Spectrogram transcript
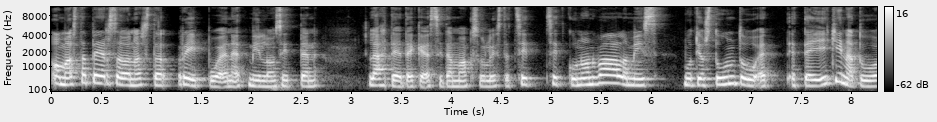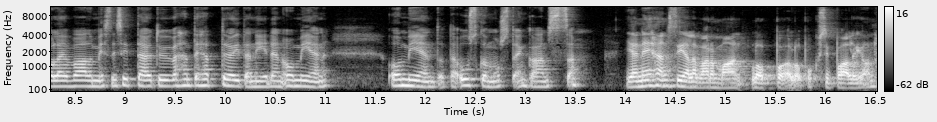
omasta persoonasta riippuen, että milloin sitten lähtee tekemään sitä maksullista. Sitten sit kun on valmis, mutta jos tuntuu, että ei ikinä tule ole valmis, niin sitten täytyy vähän tehdä töitä niiden omien, omien tota, uskomusten kanssa. Ja nehän siellä varmaan loppujen lopuksi paljon,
